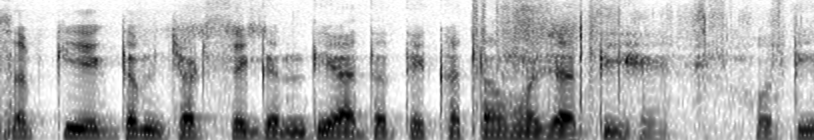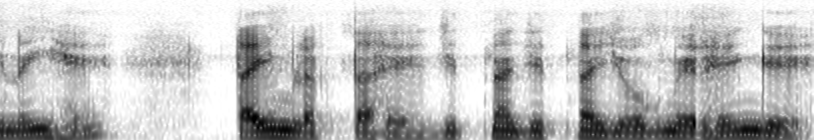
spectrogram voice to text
सबकी एकदम झट से गंदी आदतें ख़त्म हो जाती हैं। होती नहीं है। टाइम लगता है। जितना जितना योग में रहेंगे,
